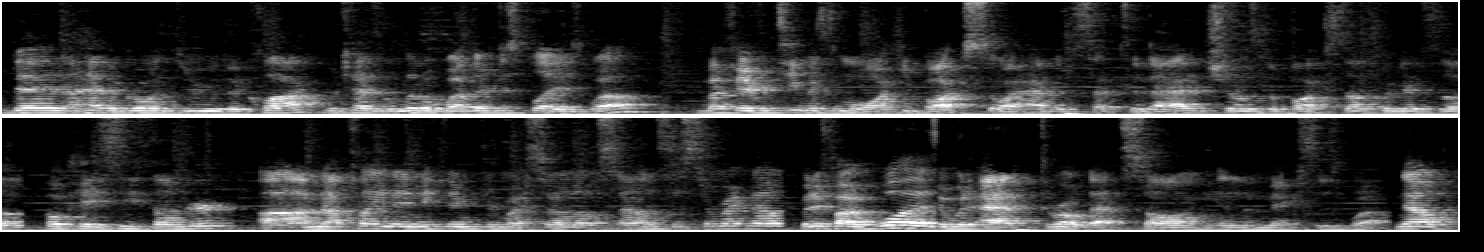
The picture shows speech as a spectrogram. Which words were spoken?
then I have it going through the clock, which has a little weather display as well. My favorite team is the Milwaukee Bucks, so I have it set to that. It shows the Bucks up against the OKC Thunder. Uh, I'm not playing anything through my Sonos sound system right now, but if I was, it would add throw that song in the mix as well. Now,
